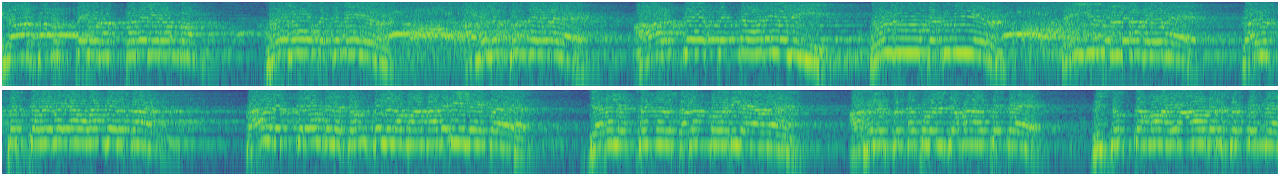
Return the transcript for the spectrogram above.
ഇതാ സമസ്തയുടെ കടലിരമ്പം. കരുത്തുറ്റ നഗരിയിലേക്ക് ജനലക്ഷങ്ങൾ കടന്നു വരികയാണ്. അഹ്ലുസുന്നത്തുൽ ജമാഅത്തിന്റെ വിശുദ്ധമായ ആദർശത്തിന്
